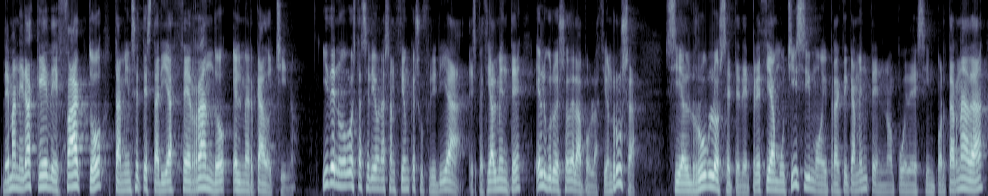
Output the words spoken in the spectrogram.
de manera que de facto también se te estaría cerrando el mercado chino. Y de nuevo esta sería una sanción que sufriría especialmente el grueso de la población rusa. Si el rublo se te deprecia muchísimo y prácticamente no puedes importar nada,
